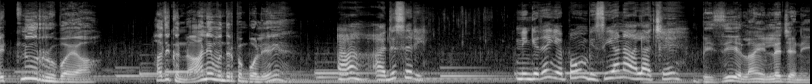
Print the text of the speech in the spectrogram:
எட்நூறு ரூபாயா? அதுக்கு நானே வந்திருப்பேன் போலயே. ஆ அது சரி. நீங்கள் தான் எப்பவும் பிஸியான ஆளாச்சே. பிஸி எல்லாம் இல்லை ஜெனி.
